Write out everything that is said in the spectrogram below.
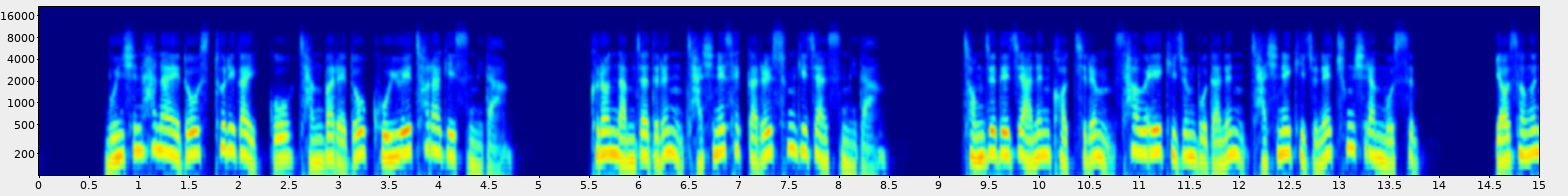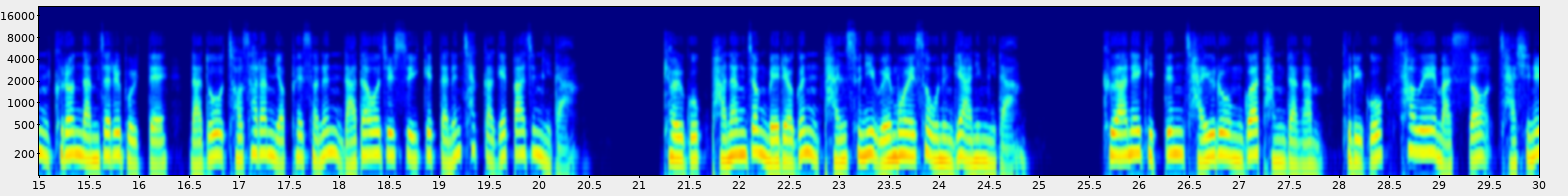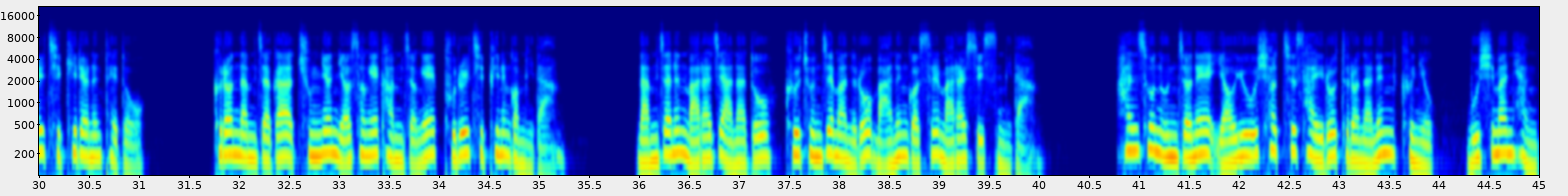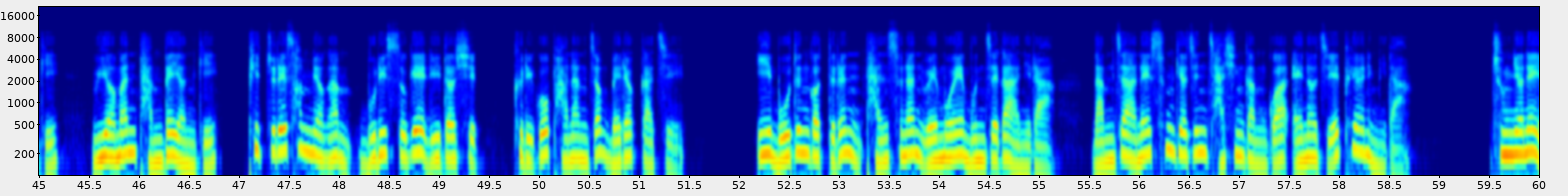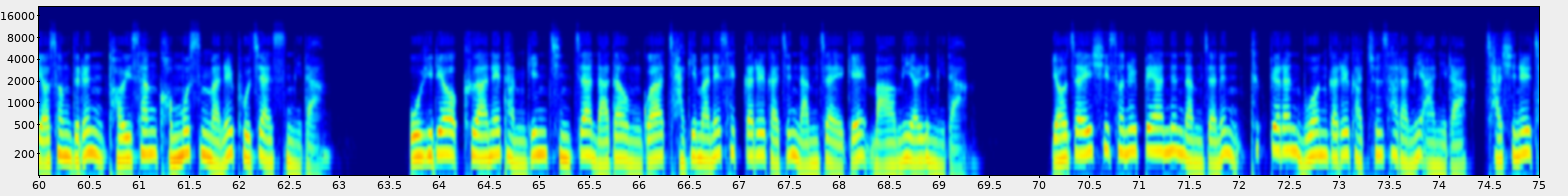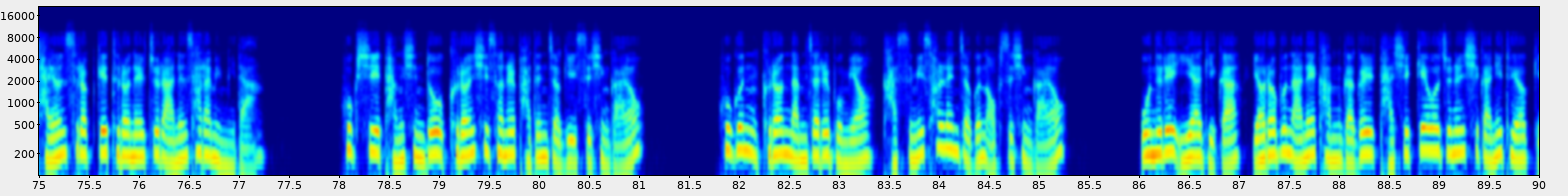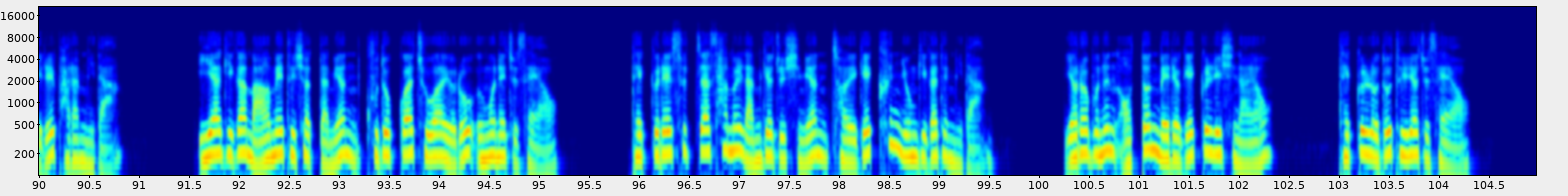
문신 하나에도 스토리가 있고 장발에도 고유의 철학이 있습니다. 그런 남자들은 자신의 색깔을 숨기지 않습니다. 정제되지 않은 거칠음, 사회의 기준보다는 자신의 기준에 충실한 모습. 여성은 그런 남자를 볼 때 나도 저 사람 옆에서는 나다워질 수 있겠다는 착각에 빠집니다. 결국 반항적 매력은 단순히 외모에서 오는 게 아닙니다. 그 안에 깃든 자유로움과 당당함, 그리고 사회에 맞서 자신을 지키려는 태도. 그런 남자가 중년 여성의 감정에 불을 지피는 겁니다. 남자는 말하지 않아도 그 존재만으로 많은 것을 말할 수 있습니다. 한 손 운전의 여유 셔츠 사이로 드러나는 근육, 무심한 향기, 위험한 담배 연기, 핏줄의 선명함, 무리 속의 리더십, 그리고 반항적 매력까지. 이 모든 것들은 단순한 외모의 문제가 아니라 남자 안에 숨겨진 자신감과 에너지의 표현입니다. 중년의 여성들은 더 이상 겉모습만을 보지 않습니다. 오히려 그 안에 담긴 진짜 나다움과 자기만의 색깔을 가진 남자에게 마음이 열립니다. 여자의 시선을 빼앗는 남자는 특별한 무언가를 갖춘 사람이 아니라 자신을 자연스럽게 드러낼 줄 아는 사람입니다. 혹시 당신도 그런 시선을 받은 적이 있으신가요? 혹은 그런 남자를 보며 가슴이 설렌 적은 없으신가요? 오늘의 이야기가 여러분 안의 감각을 다시 깨워주는 시간이 되었기를 바랍니다. 이야기가 마음에 드셨다면 구독과 좋아요로 응원해주세요. 댓글에 숫자 3을 남겨주시면 저에게 큰 용기가 됩니다. 여러분은 어떤 매력에 끌리시나요? 댓글로도 들려주세요.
